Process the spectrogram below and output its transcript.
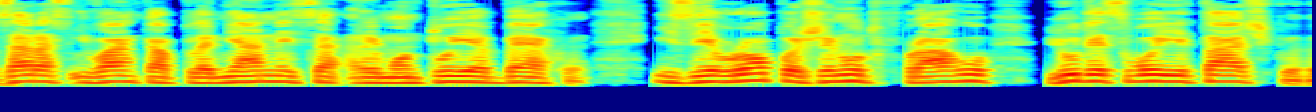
Зараз Іванка племянниця ремонтує бехи. Із Європи женуть в Прагу люди свої тачки.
